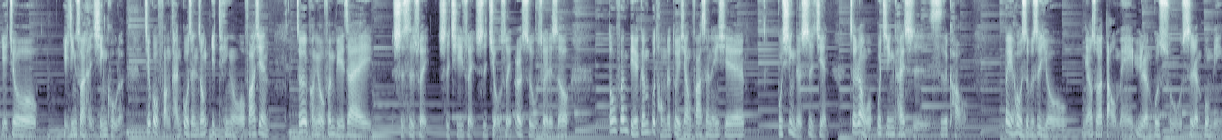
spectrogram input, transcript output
也就已经算很辛苦了。结果访谈过程中一听哦，我发现这位朋友分别在十四岁、十七岁、十九岁、二十五岁的时候，都分别跟不同的对象发生了一些不幸的事件。这让我不禁开始思考。背后是不是有你要说他倒霉、遇人不淑、世人不明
